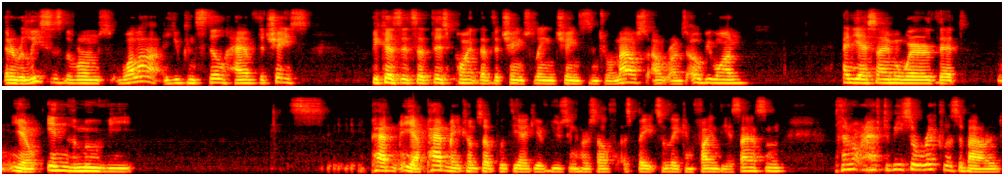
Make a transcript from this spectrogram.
then it releases the worms, voila, you can still have the chase because it's at this point that the changeling changes into a mouse, outruns Obi-Wan. And yes, I am aware that, you know, in the movie, Padme, yeah, Padme comes up with the idea of using herself as bait so they can find the assassin. But they don't have to be so reckless about it.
